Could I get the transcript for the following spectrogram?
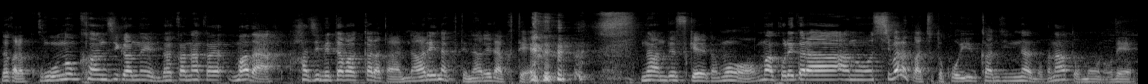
だからこの感じがねなかなかまだ始めたばっかだから慣れなくて慣れなくて。なんですけれどもまあこれからあのしばらくはちょっとこういう感じになるのかなと思うので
